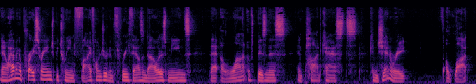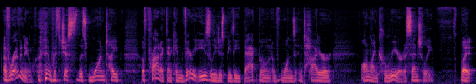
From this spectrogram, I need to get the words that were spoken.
Now, having a price range between $500 and $3,000 means that a lot of business and podcasts can generate a lot of revenue with just this one type of product. And can very easily just be the backbone of one's entire online career, essentially. But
